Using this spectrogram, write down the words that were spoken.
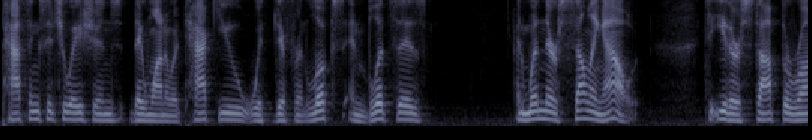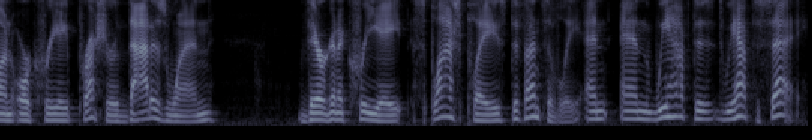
passing situations. They want to attack you with different looks and blitzes. And when they're selling out to either stop the run or create pressure, that is when they're going to create splash plays defensively. And and we have to we have to say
